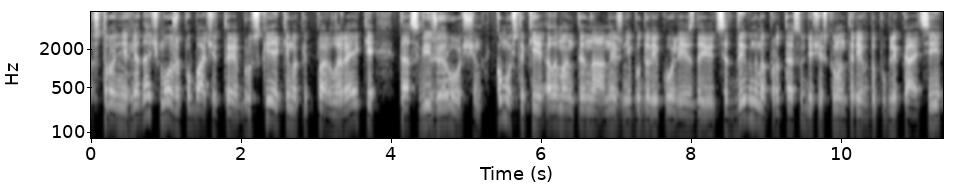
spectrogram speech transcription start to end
Сторонній глядач може побачити бруски, якими підперли рейки та свіжий розчин. Комусь такі елементи на нижній будові колії здаються дивними, проте, судячи з коментарів до публікації,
